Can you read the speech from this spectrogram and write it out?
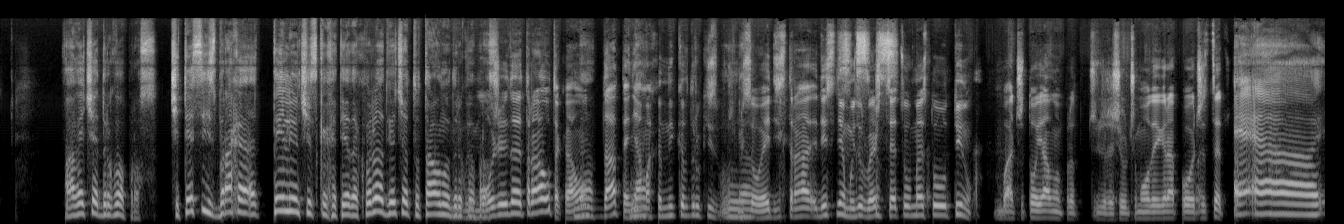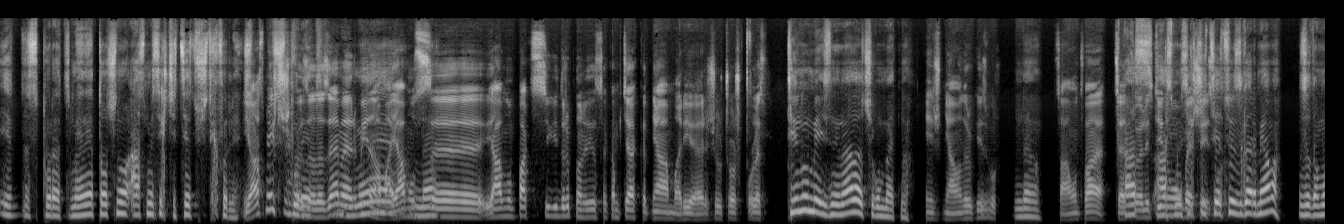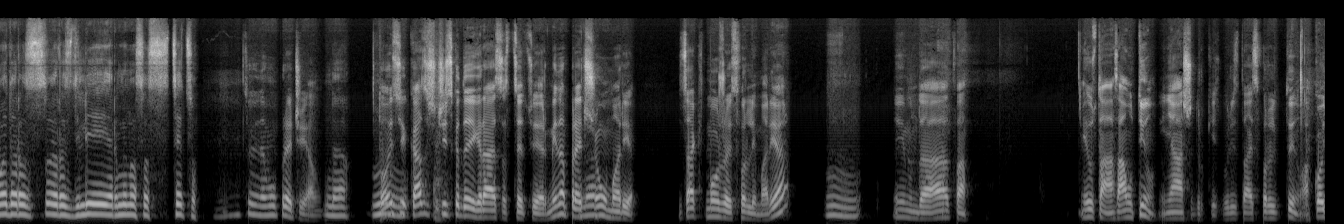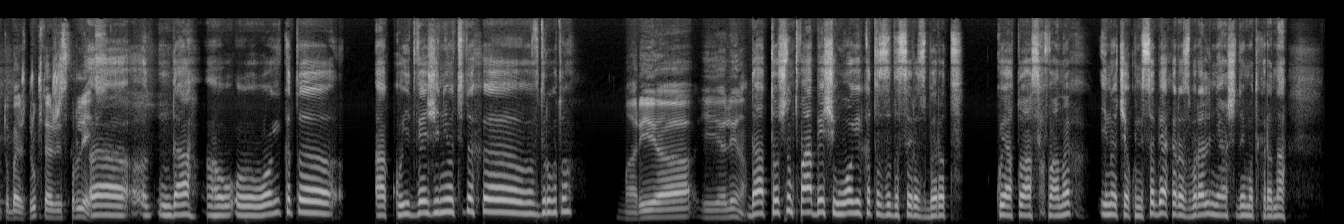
Това вече е друг въпрос. Че те си избраха, те или иначе искаха те да хвърлят, вече е тотално друг въпрос. Може и да е трябвало така, но Да. да, те Да. нямаха никакъв друг избор. Да. смисъл, Едис трябва, единственият му избор беше Цецо вместо Тино. Обаче той явно пред, решил, че може да играе повече с Цецо. Е, а, и, според мен е точно, аз мислех, че Цецо ще хвърли. И аз мисля, че Според за да вземе Ермина, ама явно, да. се, явно пак са си ги дръпнали да са към тях, като няма Мария, е решил, че още по-лесно. Тино ме изненада, че го метна. И няма друг избор. Да. Само това е. Цецо Аз, или Тино аз мислех, че. Цецо изгърмява, за да може да раз, раздели Ермина с Цецо. Той не му пречи явно. Да. Той си каза, че иска да играе с Цецо и Ермина, пречеше Да. му Мария. И сега като може да изхвърли Мария м, и му да това. И остана само Тино. И нямаше друг избор. И затова изхвърли Тино. А който беше друг, ще да изхвърли. А, да, а, логиката, а кои две жени отидаха в другото? Мария и Елина. Да, точно това беше логиката, за да се разберат, която аз хванах. Иначе, ако не се бяха разбрали, нямаше да имат храна.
